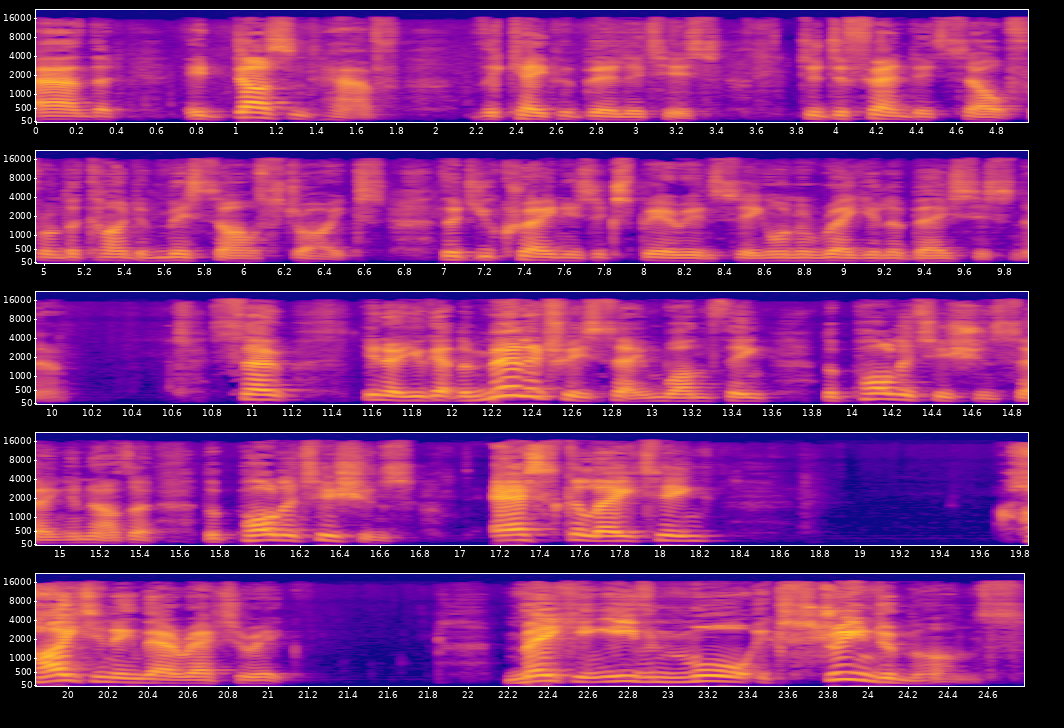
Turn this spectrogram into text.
and that it doesn't have the capabilities to defend itself from the kind of missile strikes that Ukraine is experiencing on a regular basis now. So, you know, you get the military saying one thing, the politicians saying another, the politicians escalating, heightening their rhetoric, making even more extreme demands.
